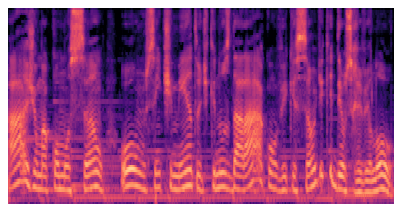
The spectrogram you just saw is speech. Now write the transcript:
haja uma comoção ou um sentimento de que nos dará a convicção de que Deus se revelou.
